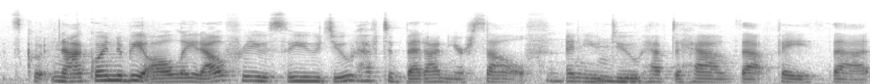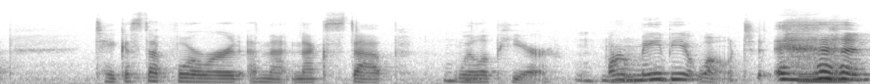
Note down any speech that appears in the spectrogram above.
it's go- not going to be all laid out for you. So you do have to bet on yourself and you do have to have that faith that take a step forward and that next step will appear. Mm-hmm. Or maybe it won't. Mm-hmm. And,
